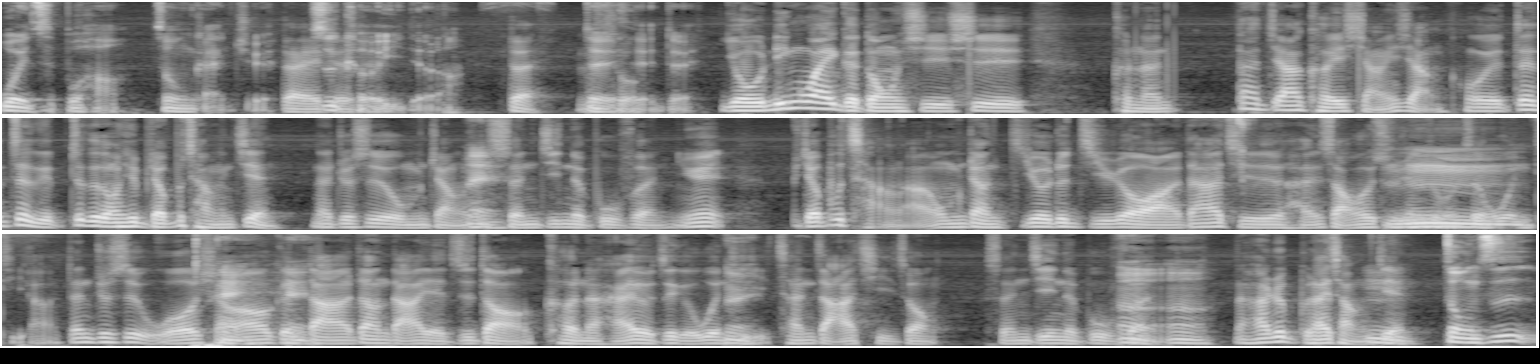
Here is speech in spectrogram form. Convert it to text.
位置不好，这种感觉，对，是可以的啦。对，对，对，对，对。有另外一个东西是可能大家可以想一想，或者在这个这个东西比较不常见，那就是我们讲的神经的部分，因为。比较不长啦，我们讲肌肉就肌肉啊，大家其实很少会出现这种这种问题啊。嗯、但就是我想要跟大家让大家也知道，可能还有这个问题掺杂其中，神经的部分，嗯，嗯那它就不太常见、嗯。总之，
